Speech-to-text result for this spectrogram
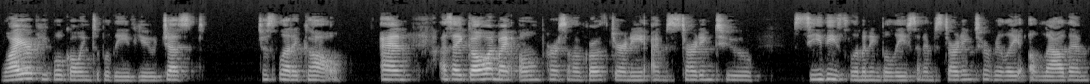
Why are people going to believe you? Just, just let it go. And as I go on my own personal growth journey, I'm starting to see these limiting beliefs and I'm starting to really allow them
